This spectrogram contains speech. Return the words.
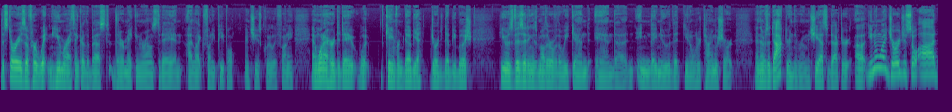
the stories of her wit and humor, I think, are the best that are making the rounds today. And I like funny people, and she was clearly funny. And one I heard today, what came from W. George W. Bush. He was visiting his mother over the weekend, and uh, and they knew that you know her time was short. And there was a doctor in the room, and she asked the doctor, uh, "You know why George is so odd?"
